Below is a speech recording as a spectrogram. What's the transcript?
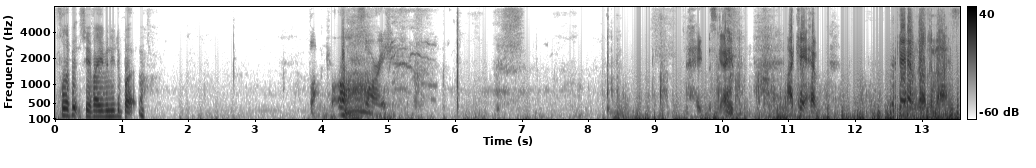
Flip it, see if I even need to putt. Fuck. Oh. Sorry. I hate this game. I can't have Can't have nothing nice.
